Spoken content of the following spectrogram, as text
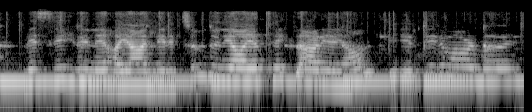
ve sihrini, hayalleri tüm dünyaya tekrar yayan bir peri varmış.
